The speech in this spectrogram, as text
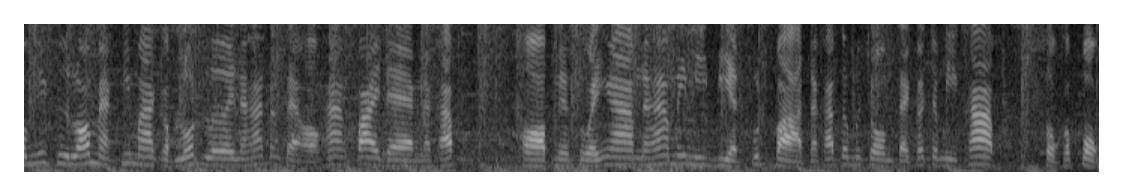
มนี่คือล้อแม็กที่มากับรถเลยนะฮะตั้งแต่ออกห้างป้ายแดงนะครับขอบเนี่ยสวยงามนะฮะไม่มีเบียดฟุตบาทนะครับท่านผู้ชม แต่ก็จะมีคราบสกประปก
